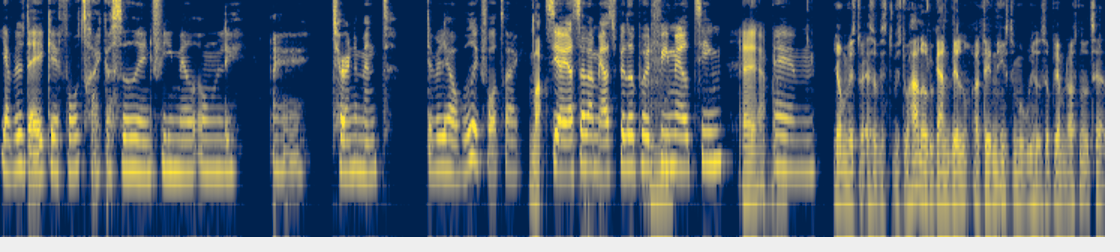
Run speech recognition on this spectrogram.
jeg vil da ikke foretrække at sidde i en female-only øh, tournament. Det vil jeg overhovedet ikke foretrække, Nej. siger jeg, selvom jeg har spillet på et Mhm. female team. Ja, ja. Men, Øhm, Jo, men hvis du, altså, hvis, hvis du har noget, du gerne vil, og det er den eneste mulighed, så bliver man også nødt til at,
